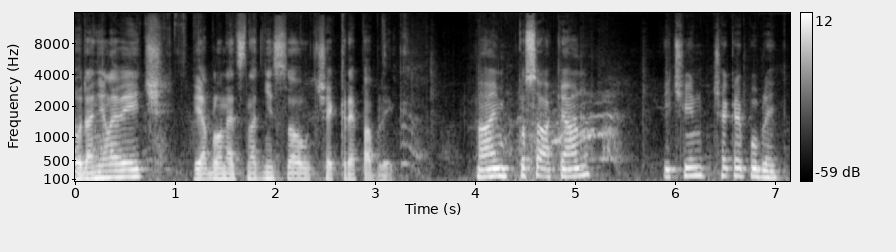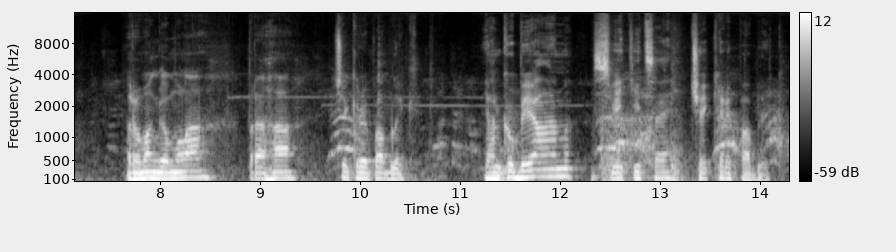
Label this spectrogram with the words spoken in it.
Ivo Danilevič, Jablonec nad Nisou, Czech Republic. I'm Kosákjan, Ičin, Czech Republic. Roman Gomola, Praha, Czech Republic. Janko Bian, Světice, Czech Republic.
